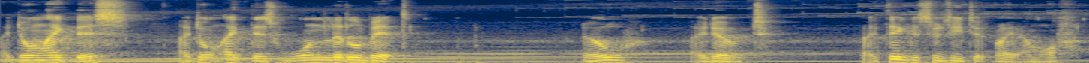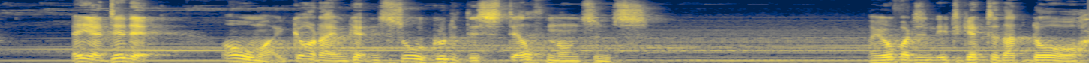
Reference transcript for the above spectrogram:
I don't like this. I don't like this one little bit. No, I don't. I think as soon as he took... Right, I'm off. Hey, I did it! Oh my god, I'm getting so good at this stealth nonsense. I hope I didn't need to get to that door.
